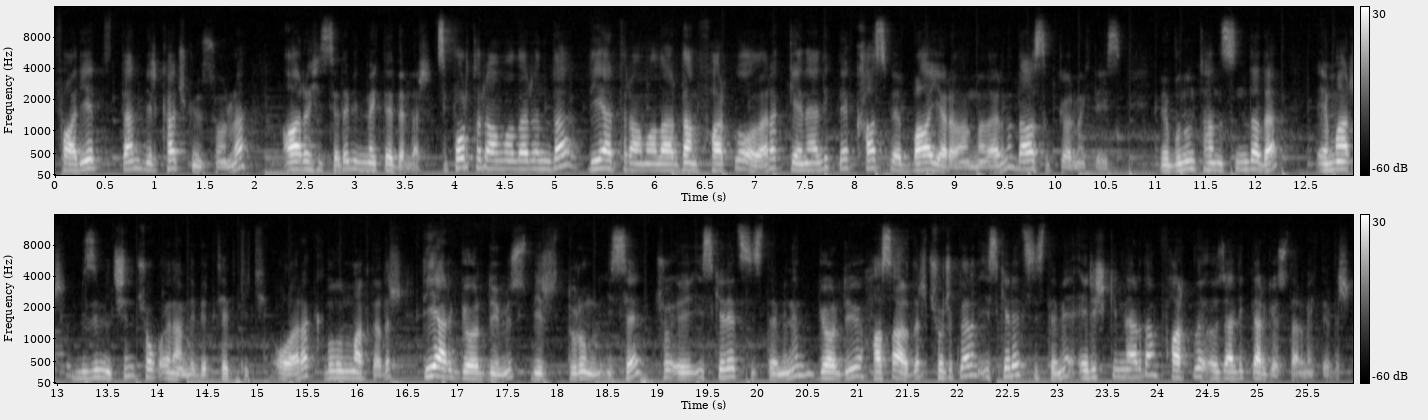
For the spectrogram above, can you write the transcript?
faaliyetten birkaç gün sonra ağrı hissedebilmektedirler. Spor travmalarında diğer travmalardan farklı olarak genellikle kas ve bağ yaralanmalarını daha sık görmekteyiz. Ve bunun tanısında da MR bizim için çok önemli bir tetkik olarak bulunmaktadır. Diğer gördüğümüz bir durum ise e, iskelet sisteminin gördüğü hasardır. Çocukların iskelet sistemi erişkinlerden farklı özellikler göstermektedir.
